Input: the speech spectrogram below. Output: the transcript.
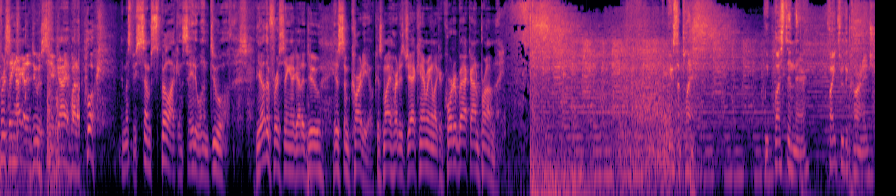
First thing I gotta do is see a guy about a book. There must be some spell I can say to undo all this. The other first thing I gotta do is some cardio, because my heart is jackhammering like a quarterback on prom night. Here's the plan. We bust in there, fight through the carnage,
